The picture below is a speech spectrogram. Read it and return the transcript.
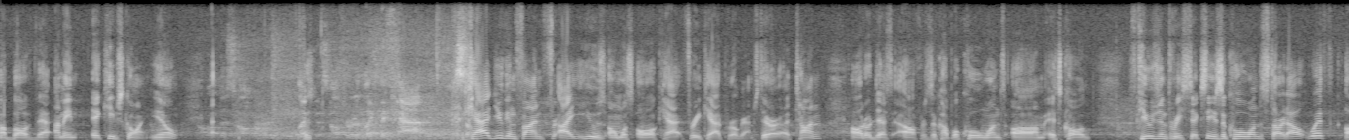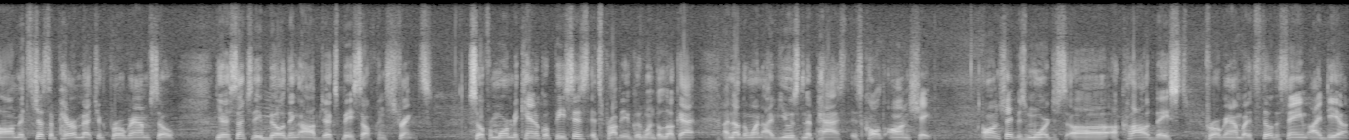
Above that, I mean, it keeps going, you know. How about the software? Like the software, like the CAD? CAD, you can find, I use almost all CAD, free CAD programs. There are a ton. Autodesk offers a couple cool ones. Um, it's called Fusion 360 is a cool one to start out with. Um, it's just a parametric program, so you're essentially building objects based off constraints. So for more mechanical pieces, it's probably a good one to look at. Another one I've used in the past is called Onshape. Onshape is more just uh, a cloud-based program, but it's still the same idea.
